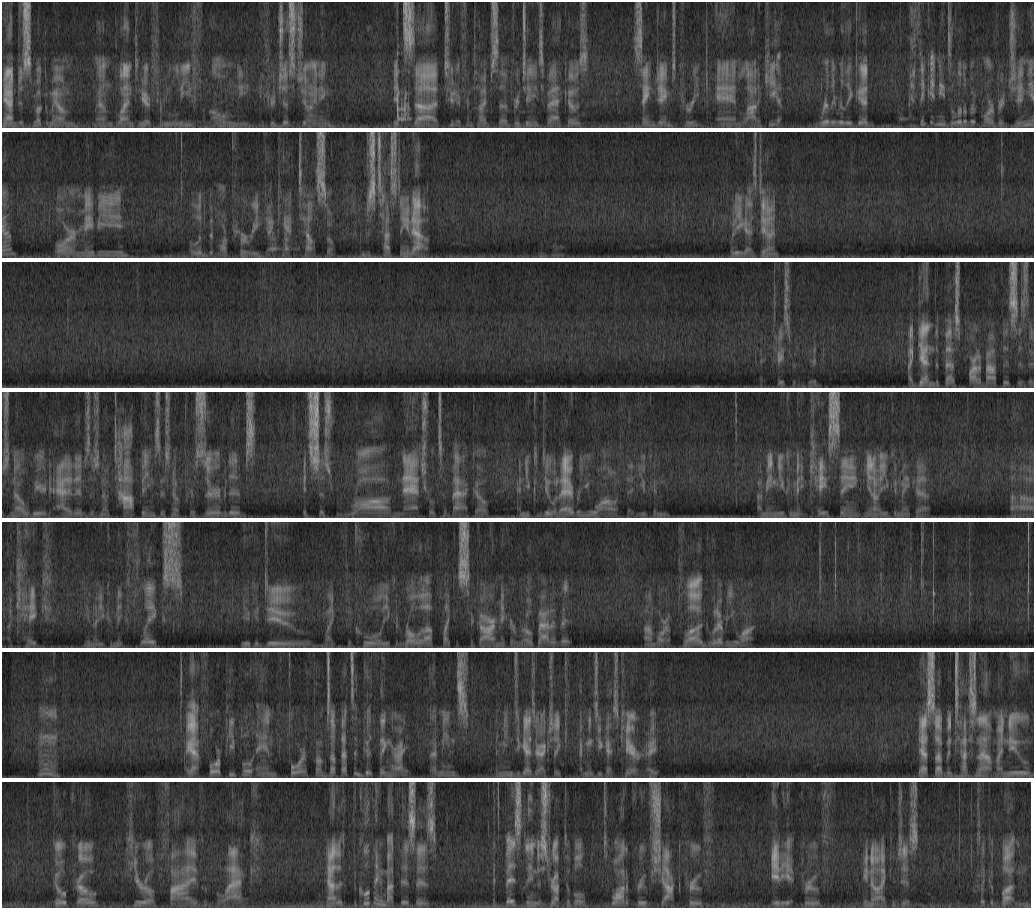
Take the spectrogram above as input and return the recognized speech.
Yeah, I'm just smoking my own my own blend here from Leaf Only. If you're just joining, it's uh, two different types of Virginia tobaccos, St. James Perique and Latakia. Really, really good. I think it needs a little bit more Virginia or maybe a little bit more Perique. I can't tell, so I'm just testing it out. Mm -hmm. What are you guys doing? It tastes really good. Again, the best part about this is there's no weird additives, there's no toppings, there's no preservatives. It's just raw, natural tobacco, and you can do whatever you want with it. You can, I mean, you can make casing, you know, you can make a, uh, a cake, you know, you can make flakes, You could do like the cool, you could roll it up like a cigar, make a rope out of it, um, or a plug, whatever you want. Mmm. I got four people and four thumbs up. That's a good thing, right? That means that means you guys are actually that means you guys care, right? Yeah, so I've been testing out my new GoPro Hero 5 Black. Now, the, the cool thing about this is it's basically indestructible. It's waterproof, shockproof, idiot-proof. You know, I could just click a button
